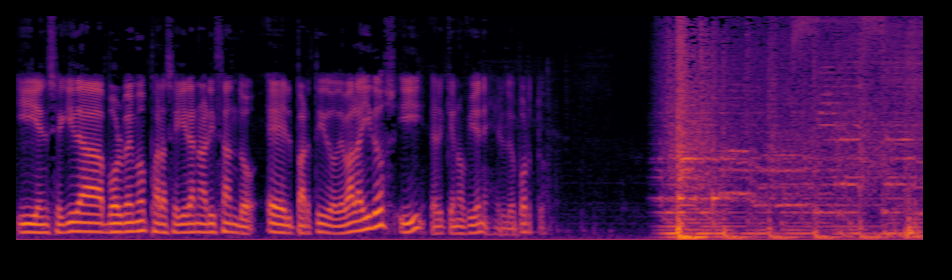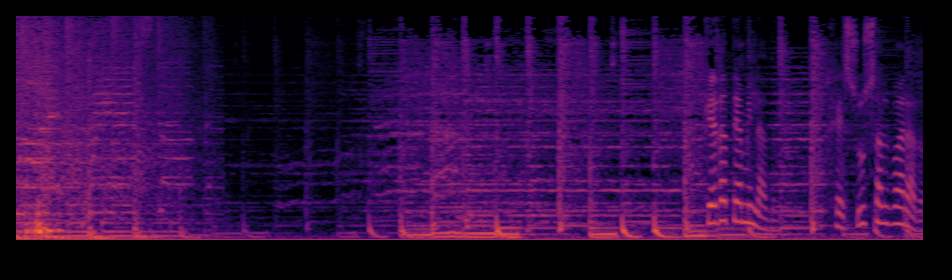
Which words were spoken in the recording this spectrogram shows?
y enseguida volvemos para seguir analizando el partido de Balaídos y el que nos viene, el de Oporto. Quédate a mi lado. Jesús Alvarado.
